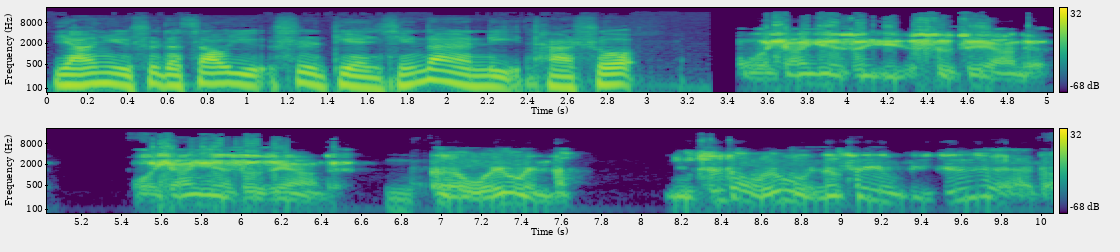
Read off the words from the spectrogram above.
杨女士的遭遇是典型的案例。”她说：“我相信是是这样的，我相信是这样的。呃，维稳的，你知道维稳的费用比真税还高。”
